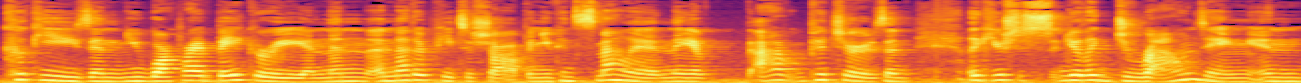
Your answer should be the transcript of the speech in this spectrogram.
cookies. And you walk by a bakery and then another pizza shop and you can smell it and they have pictures. And like you're just, you're like drowning in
